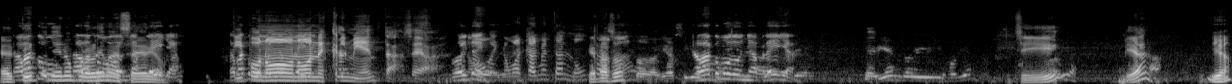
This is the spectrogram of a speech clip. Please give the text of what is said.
El Estaba tipo como- tiene un problema serio. Estaba Tipo no, no, no escarmienta, o sea, No, no va a escarmentar nunca. ¿Qué pasó? Todavía Estaba como Doña Playa. bebiendo y jodiendo. Sí. Ya. Ya.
